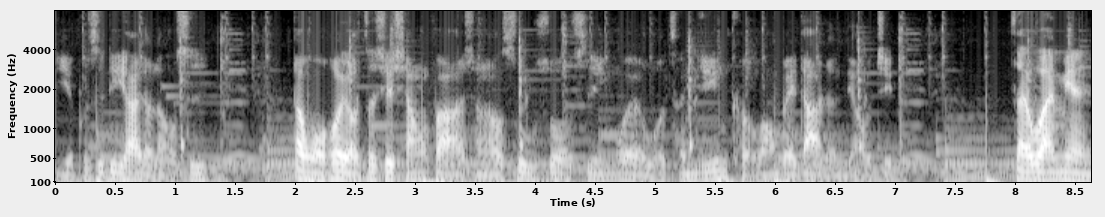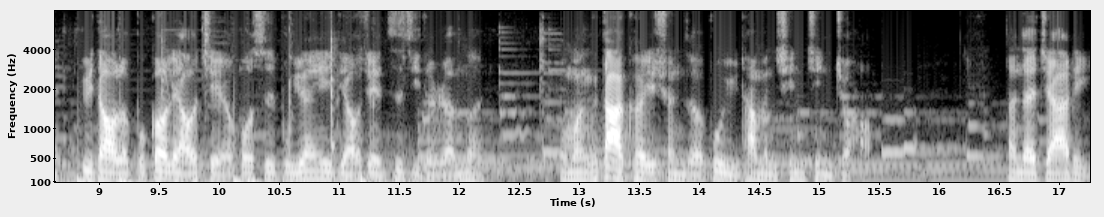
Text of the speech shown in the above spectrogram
也不是厉害的老师，但我会有这些想法想要诉说，是因为我曾经渴望被大人了解。在外面遇到了不够了解或是不愿意了解自己的人们，我们大可以选择不与他们亲近就好。但在家里，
